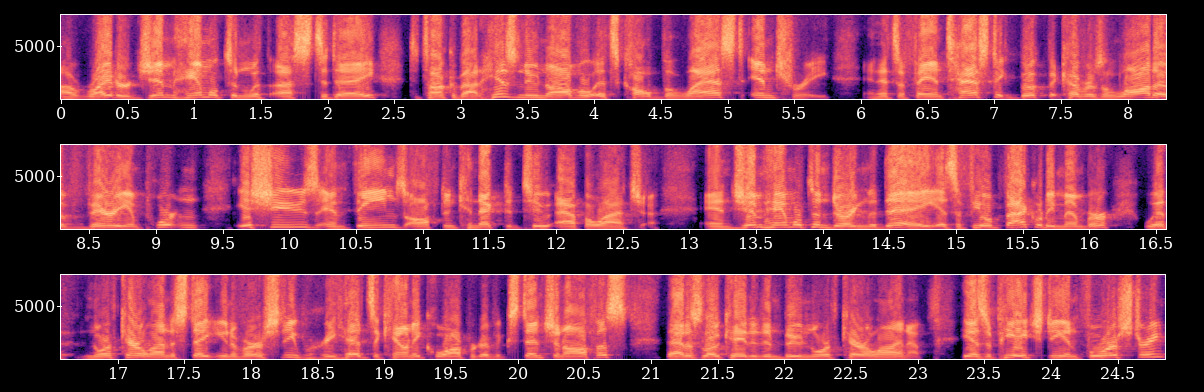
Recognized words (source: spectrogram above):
uh, writer Jim Hamilton with us today to talk about his new novel. It's called The Last Entry, and it's a fantastic book that covers a lot of very important issues and themes often connected to Appalachia. And Jim Hamilton, during the day, is a field faculty member with North Carolina State University, where he heads a county cooperative extension office that is located in Boone, North Carolina. He has a PhD in forestry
